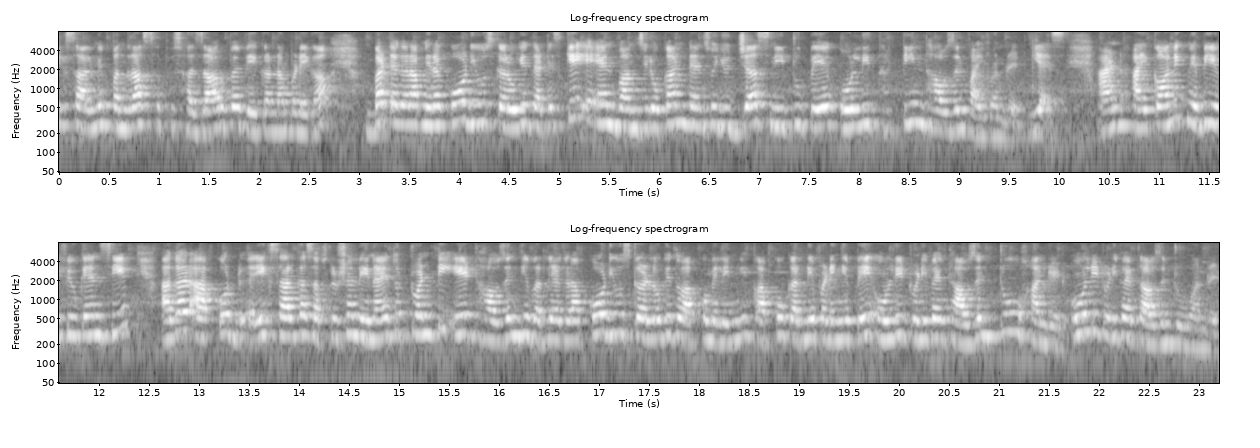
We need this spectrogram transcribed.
एक साल में पंद्रह हज़ार रुपये पे करना पड़ेगा. बट अगर आप मेरा कोड यूज़ करोगे that is K A N one zero content so you just need need to pay only 13,500 yes. And iconic में भी if you can see अगर आपको एक साल का सब्सक्रिप्शन लेना है तो 28,000 के बदले अगर आप कोड यूज़ कर लोगे तो आपको मिलेंगे आपको करने पड़ेंगे पे ओनली 25,200 ओनली 25,200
